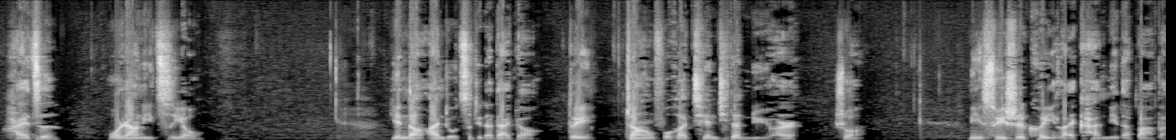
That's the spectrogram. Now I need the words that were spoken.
孩子，我让你自由。”引导按住自己的代表对丈夫和前妻的女儿说：“你随时可以来看你的爸爸。”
